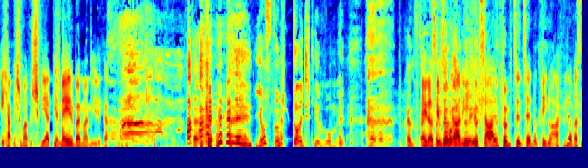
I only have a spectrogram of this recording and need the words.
Ich habe mich schon mal beschwert per Mail bei meinem Edeka. Just so deutscht hier rum, ey. Du kannst Ey, das gibt's aber gar nicht. Ich bezahle 15 Cent und krieg nur 8 wieder. Was,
